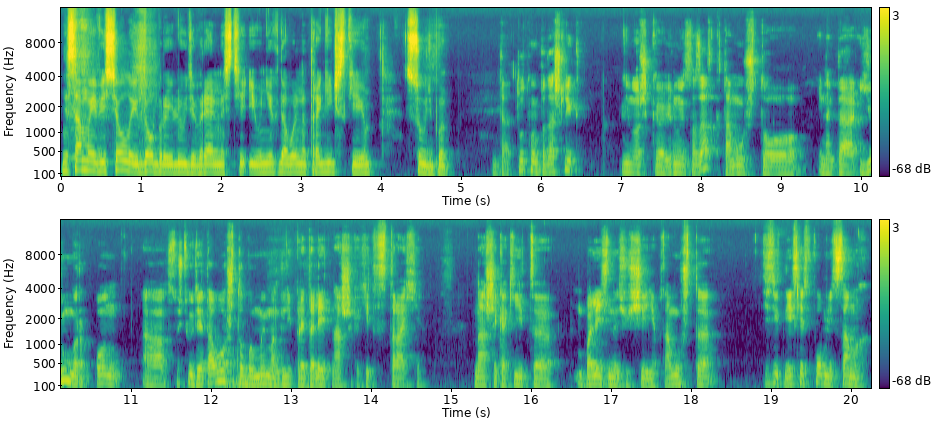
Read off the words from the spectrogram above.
не самые веселые и добрые люди в реальности, и у них довольно трагические судьбы. Да, тут мы подошли к, немножко вернуться назад к тому, что иногда юмор, он э, существует для того, чтобы мы могли преодолеть наши какие-то страхи, наши какие-то болезненные ощущения, потому что действительно, если вспомнить самых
